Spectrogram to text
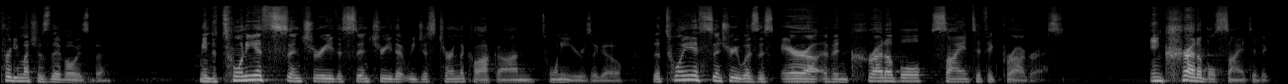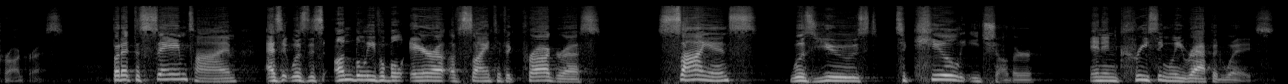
Pretty much as they've always been. I mean, the 20th century, the century that we just turned the clock on 20 years ago, the 20th century was this era of incredible scientific progress. Incredible scientific progress. But at the same time, as it was this unbelievable era of scientific progress, science was used to kill each other in increasingly rapid ways.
